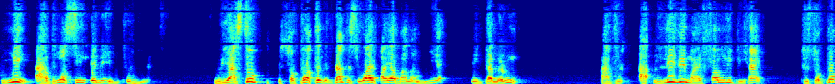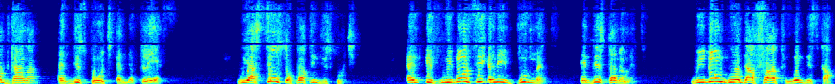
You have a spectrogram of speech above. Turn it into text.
me i have not seen any improvement. We are still supporting it. That is why fireman i'm here in cameroon. I've, I'm leaving my family behind to support Ghana and this coach and the players. We are still supporting this coach. And if we don't see any improvement in this tournament, we don't go that far to win this cup.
